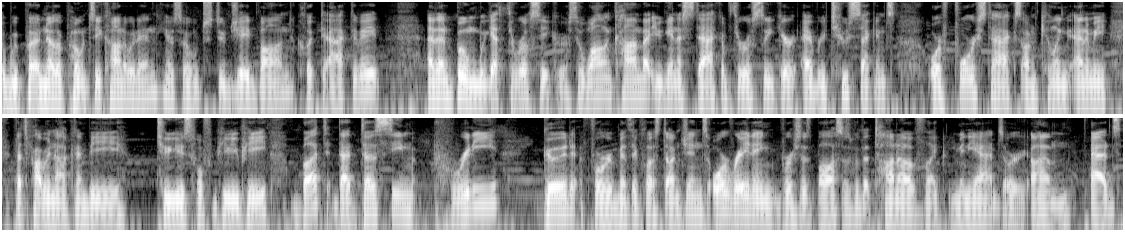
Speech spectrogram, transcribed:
we put another potency conduit in here. So we'll just do Jade Bond, click to activate. And then boom, we get Thrill Seeker. So while in combat, you gain a stack of Thrill Seeker every two seconds or four stacks on killing an enemy. That's probably not going to be too useful for PvP, but that does seem pretty good for Mythic Plus dungeons or raiding versus bosses with a ton of like mini ads or um, ads.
